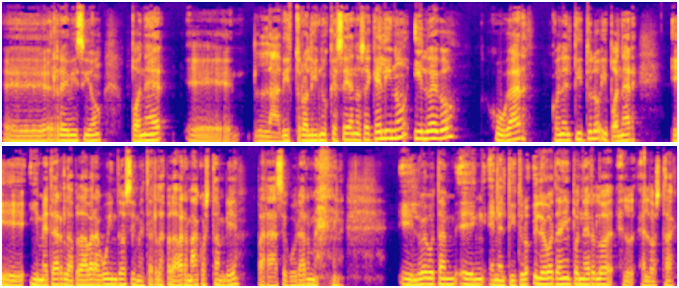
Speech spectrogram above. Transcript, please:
eh, revisión, poner eh, la distro Linux que sea, no sé qué Linux, y luego jugar con el título y poner eh, y meter la palabra Windows y meter la palabra MacOS también para asegurarme. y luego también en el título y luego también ponerlo en, los tags,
